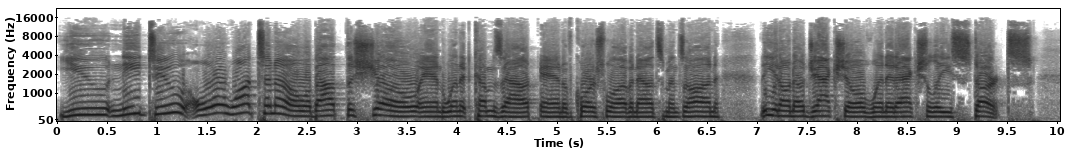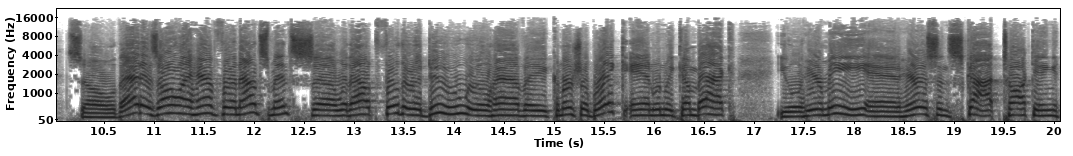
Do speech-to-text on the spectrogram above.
you need to or want to know about the show and when it comes out. And of course, we'll have announcements on the You Don't Know Jack show of when it actually starts. So that is all I have for announcements. Uh, without further ado, we'll have a commercial break, and when we come back, you'll hear me and Harrison Scott talking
